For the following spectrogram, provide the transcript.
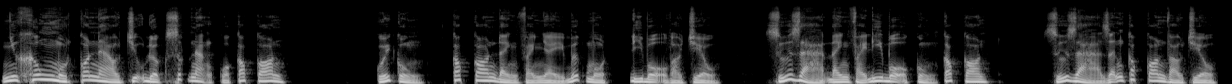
nhưng không một con nào chịu được sức nặng của cóc con. Cuối cùng, cóc con đành phải nhảy bước một đi bộ vào chiều. Sứ giả đành phải đi bộ cùng cóc con. Sứ giả dẫn cóc con vào chiều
